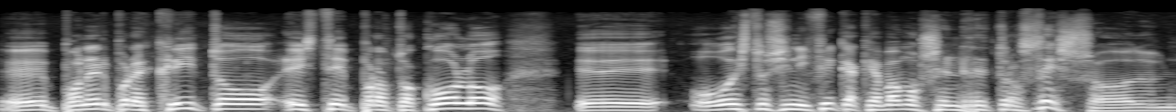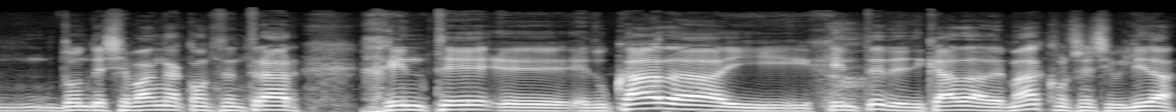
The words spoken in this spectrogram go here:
eh, poner por escrito este protocolo eh, o esto significa que vamos en retroceso, donde se van a concentrar gente educada y gente dedicada además con sensibilidad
